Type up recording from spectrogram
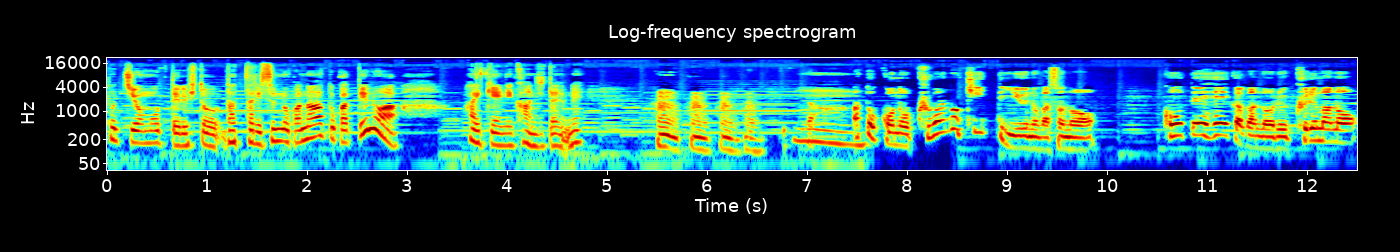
土地を持ってる人だったりするのかなとかっていうのは、背景に感じたよね。うんうんうんうん。うん。あ、と、この桑の木っていうのが、その、皇帝陛下が乗る車の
